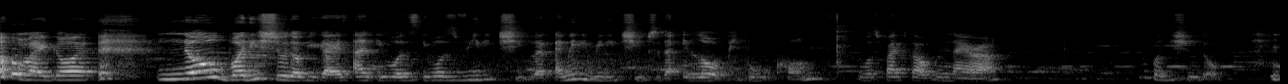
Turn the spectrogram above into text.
oh my god nobody showed up you guys and it was it was really cheap like i made it really cheap so that a lot of people would come it was 5000 naira nobody showed up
